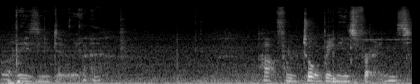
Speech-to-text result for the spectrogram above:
What is he doing? Apart from torping his friends.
